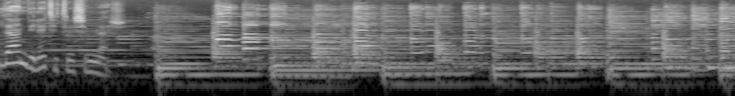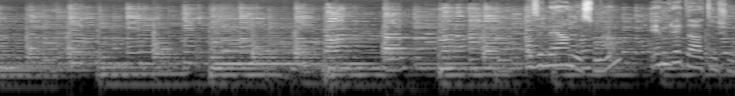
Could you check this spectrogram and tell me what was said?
Dilden Dile Titreşimler Hazırlayan ve sunan Emre Dağtaşoğlu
